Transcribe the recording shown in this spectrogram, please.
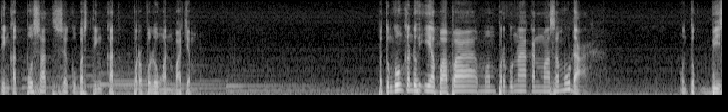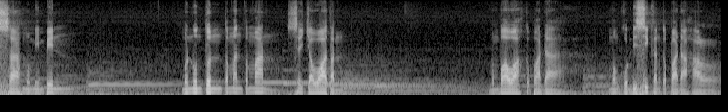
tingkat pusat sekubas tingkat perpulungan bajem. Petunggung kenduh ia Bapa mempergunakan masa muda untuk bisa memimpin menuntun teman-teman sejawatan membawa kepada mengkondisikan kepada hal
